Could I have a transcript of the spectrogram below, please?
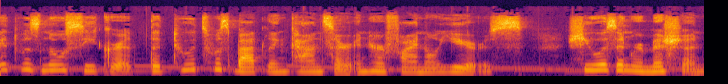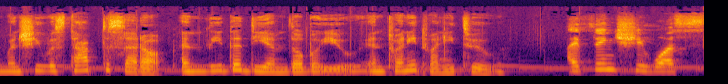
It was no secret that Toots was battling cancer in her final years. She was in remission when she was tapped to set up and lead the DMW in 2022. I think she was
